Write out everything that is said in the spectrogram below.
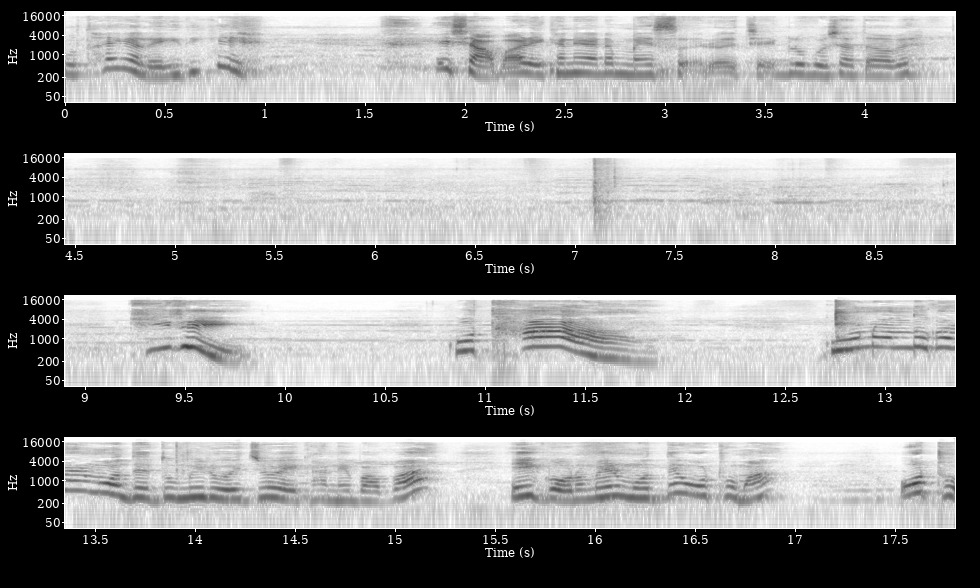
কোথায় গেল এইদিকে? এই আবার এখানে একটা মেস হয়ে রয়েছে, এগুলো গোছাতে হবে। কি রে কোথায়? কোন অন্ধকারের মধ্যে তুমি রয়েছো এখানে, বাবা? এই গরমের মধ্যে ওঠো, মা। ওঠো,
